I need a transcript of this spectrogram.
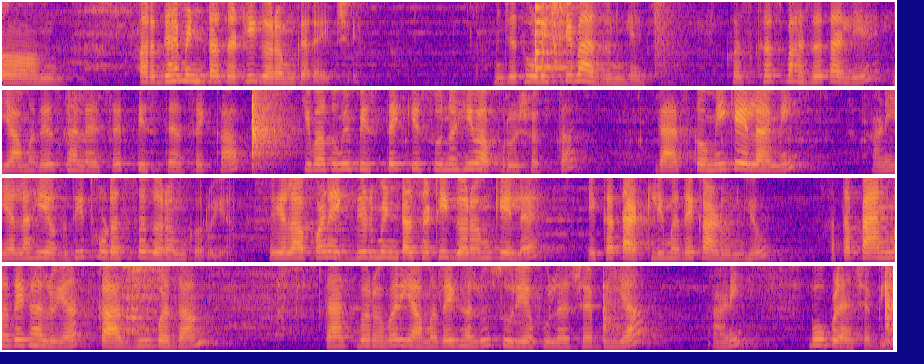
अर्ध्या मिनटासाठी गरम करायची. म्हणजे थोडीशी भाजून घ्यायची. खसखस भाजत आली आहे यामध्येच घालायचे आहेत पिस्त्याचे काप. किंवा तुम्ही पिस्ते किसूनही वापरू शकता. गॅस कमी केला आहे मी आणि यालाही अगदी थोडंसं गरम करूया तर याला आपण एक दीड मिनटासाठी गरम केलं आहे एका ताटलीमध्ये काढून घेऊ. आता पॅनमध्ये घालूयात काजू बदाम. त्याचबरोबर यामध्ये घालू सूर्यफुलाच्या बिया आणि भोपळ्याच्या बिया.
